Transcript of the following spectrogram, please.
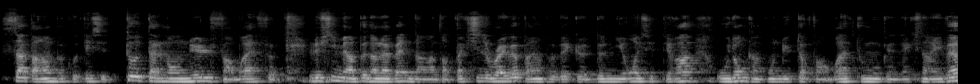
ça, par exemple, à côté, c'est totalement nul, enfin, bref, le film est un peu dans la veine d'un Taxi Driver, par exemple, avec euh, De Niro, etc., ou donc un conducteur enfin bref, tout le monde connaît Jackson River,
